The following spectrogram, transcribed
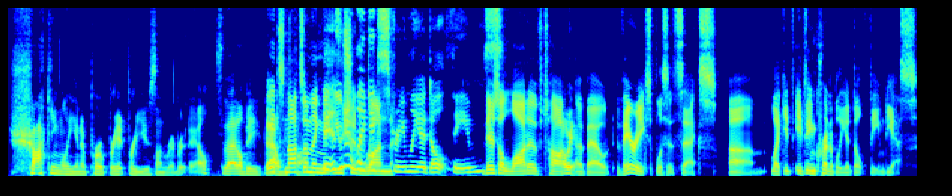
shockingly inappropriate for use on Riverdale, so that'll be. That'll it's be not fun. something that Isn't you it should like run. extremely adult themes? There's a lot of talk Oh, yeah. about very explicit sex. Um, like it, it's incredibly adult themed. Yes,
